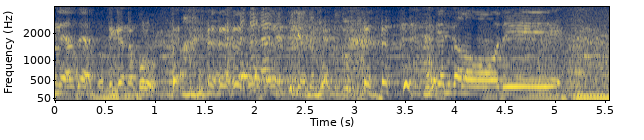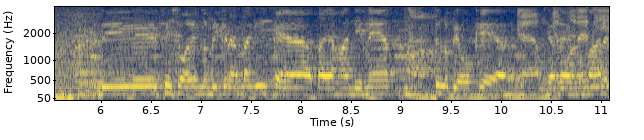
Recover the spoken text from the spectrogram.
ngeliatnya. 360 Pe. mungkin kalau di di visualin lebih keren lagi kayak tayangan di net Nah. itu lebih oke ya. Ya, Nggak mungkin kayak boleh kemarin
